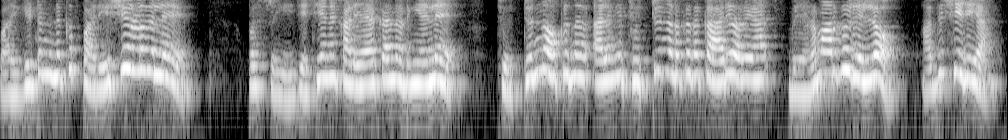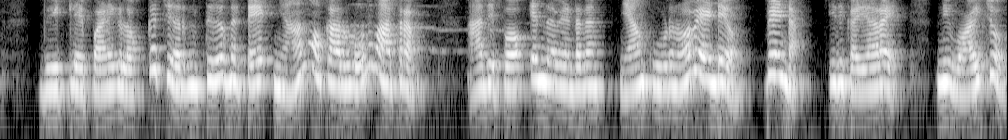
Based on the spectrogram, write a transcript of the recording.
വൈകിട്ട് നിനക്ക് പരീക്ഷയുള്ളതല്ലേ. അപ്പൊ ശ്രീചേച്ചി എന്നെ കളിയാക്കാൻ തുടങ്ങിയല്ലേ. ചുറ്റും നോക്കുന്ന അല്ലെങ്കിൽ ചുറ്റും നടക്കുന്ന കാര്യം അറിയാൻ വേറെ മാർഗമില്ലല്ലോ അത് ശരിയാ. വീട്ടിലെ പണികളൊക്കെ ചേർന്ന് തീർന്നിട്ടേ ഞാൻ നോക്കാറുള്ളൂ എന്ന് മാത്രം. അതിപ്പോ എന്താ വേണ്ടത്? ഞാൻ കൂടണോ വേണ്ടയോ? വേണ്ട. ഇത് കഴിയാറേ നീ വായിച്ചോ?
